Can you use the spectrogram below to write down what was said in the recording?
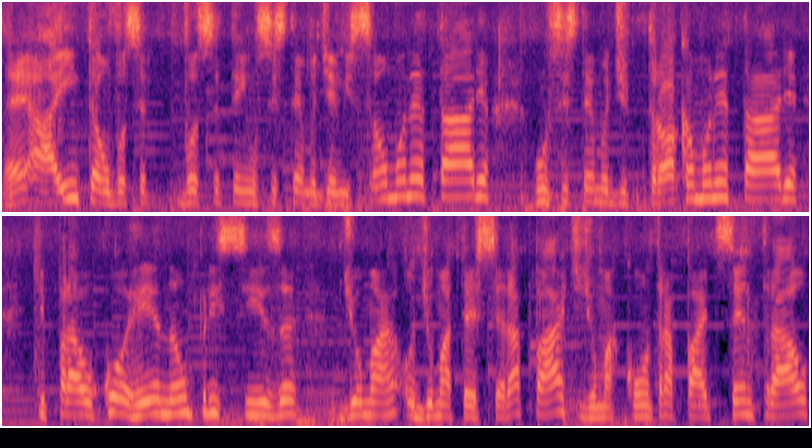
Né? Aí então você, você tem um sistema de emissão monetária, um sistema de troca monetária, que para ocorrer não precisa de uma, de uma terceira parte, de uma contraparte central,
